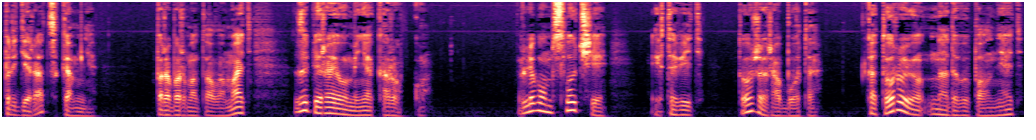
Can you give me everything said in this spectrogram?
придираться ко мне?» — пробормотала мать, запирая у меня коробку. «В любом случае, это ведь тоже работа, которую надо выполнять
